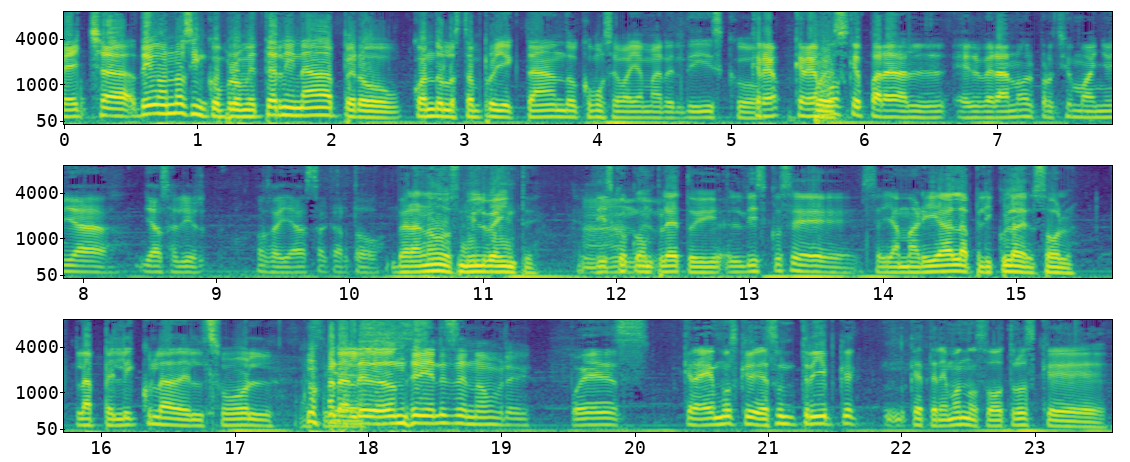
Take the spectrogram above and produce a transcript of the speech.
fecha, digo no sin comprometer ni nada, pero cuándo lo están proyectando, cómo se va a llamar el disco. creemos pues que para el, verano del próximo año ya ya salir, o sea, ya sacar todo. Verano 2020, el disco completo y el disco se, se llamaría La película del sol. La película del sol. Órale, ¿de dónde viene ese nombre? Pues creemos que es un trip que, que, tenemos nosotros que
